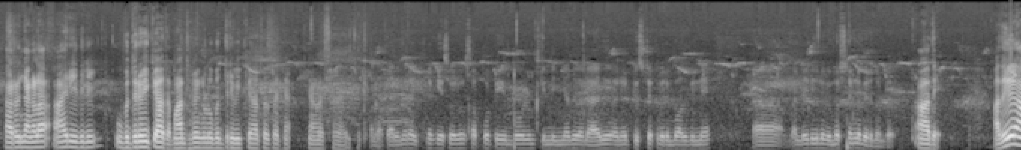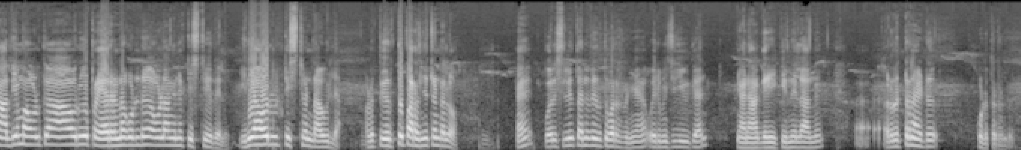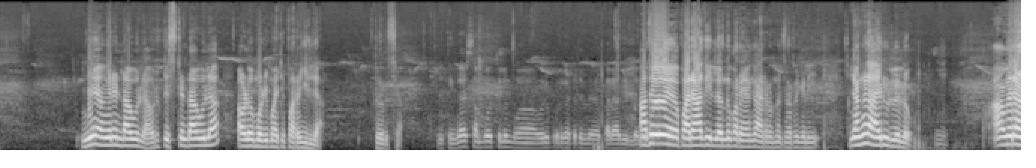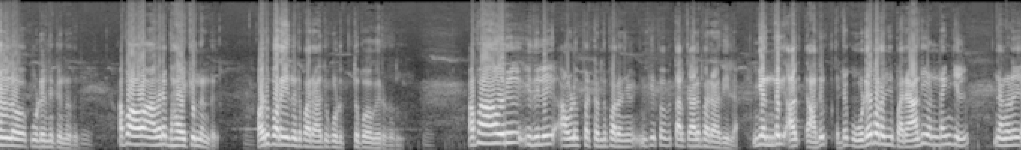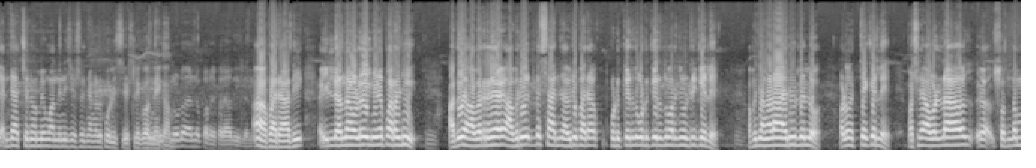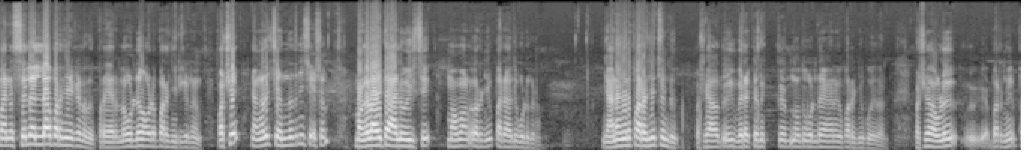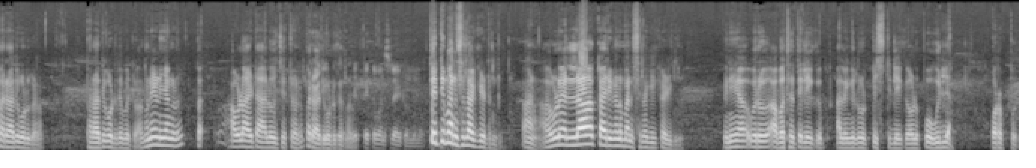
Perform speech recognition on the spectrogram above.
കാരണം ഞങ്ങളെ ആ രീതിയിൽ ഉപദ്രവിക്കാതെ മാധ്യമങ്ങൾ ഉപദ്രവിക്കാതെ തന്നെ ഞങ്ങളെ സഹായിച്ചിട്ടുണ്ട്. കാര്യം കേസുകൾ സപ്പോർട്ട് ചെയ്യുമ്പോഴും പിന്നെ ഇനി അത് അതായത് അതിന് ട്വിസ്റ്റൊക്കെ വരുമ്പോൾ അത് പിന്നെ നല്ല വിമർശനങ്ങൾ വരുന്നുണ്ട്. അതെ. അത് ആദ്യം അവൾക്ക് ആ ഒരു പ്രേരണ കൊണ്ട് അവൾ അങ്ങനെ ട്വിസ്റ്റ് ചെയ്തല്ലേ ഇനി ആ ഒരു ട്വിസ്റ്റ് ഉണ്ടാവില്ല. അവൾ തീർത്ത് പറഞ്ഞിട്ടുണ്ടല്ലോ. പോലീസിൽ തന്നെ തീർത്ത് പറഞ്ഞിട്ടുണ്ട്. ഞാൻ ഒരുമിച്ച് ജീവിക്കാൻ ഞാൻ ആഗ്രഹിക്കുന്നില്ല എന്ന് റിട്ടേൺ ആയിട്ട് കൊടുത്തിട്ടുണ്ട്. ഇനി അങ്ങനെ ഉണ്ടാവില്ല ഒരു ട്വിസ്റ്റ് ഉണ്ടാവില്ല അവൾ മൊഴി മാറ്റി പറയില്ല. തീർച്ച ഈ തിങ്കളാഴ്ച സംഭവത്തിലും ഒരു ഒരു ഘട്ടത്തിൽ പരാതി ഇല്ല അത് പരാതി ഇല്ലെന്ന് പറയാൻ കാരണം എന്ന് വെച്ചിട്ടുണ്ടെങ്കിൽ ഞങ്ങൾ ആരുമില്ലല്ലോ അവരാണല്ലോ കൂടെ നിൽക്കുന്നത്. അപ്പോൾ അവരെ ഭയക്കുന്നുണ്ട്. അവർ പറയുന്നുണ്ട് പരാതി കൊടുത്തു പോകരുതെന്ന്. അപ്പോൾ ആ ഒരു ഇതിൽ അവൾ പെട്ടെന്ന് പറഞ്ഞു എനിക്കിപ്പോൾ തൽക്കാലം പരാതിയില്ല. ഇനി എന്ത് അത് എന്റെ കൂടെ പറഞ്ഞു പരാതി ഉണ്ടെങ്കിൽ ഞങ്ങൾ എന്റെ അച്ഛനും അമ്മയും വന്നതിന് ശേഷം ഞങ്ങൾ പോലീസ് സ്റ്റേഷനിലേക്ക് വന്നേക്കാം. ആ പരാതി ഇല്ലെന്ന് അവൾ ഇങ്ങനെ പറഞ്ഞ്. അത് അവരുടെ അവരുടെ സാന്നിധ്യം അവർ പരാ കൊടുക്കരുത് കൊടുക്കരുത് പറഞ്ഞുകൊണ്ടിരിക്കുകയല്ലേ അപ്പം ഞങ്ങൾ ആരുമില്ലല്ലോ അവൾ ഒറ്റയ്ക്കല്ലേ? പക്ഷേ അവളുടെ സ്വന്തം മനസ്സിലല്ല പറഞ്ഞിരിക്കണത് പ്രേരണ കൊണ്ടും അവിടെ പറഞ്ഞിരിക്കണതാണ്. പക്ഷേ ഞങ്ങൾ ചെന്നതിന് ശേഷം മകളായിട്ട് ആലോചിച്ച് മകൾ പറഞ്ഞു പരാതി കൊടുക്കണം. ഞാനങ്ങനെ പറഞ്ഞിട്ടുണ്ട്. പക്ഷേ അത് ഇവരൊക്കെ നിൽക്കുന്നത് കൊണ്ട് അങ്ങനെ പറഞ്ഞു പോയതാണ്. പക്ഷേ അവൾ പറഞ്ഞ് പരാതി കൊടുക്കണം. പരാതി കൊടുത്തേ പറ്റും. അങ്ങനെയാണ് ഞങ്ങൾ അവളായിട്ട് ആലോചിച്ചിട്ടാണ് പരാതി കൊടുക്കുന്നത്. തെറ്റ് മനസ്സിലാക്കിയിട്ടുണ്ട്. ആണ്. അവൾ എല്ലാ കാര്യങ്ങളും മനസ്സിലാക്കി കഴിഞ്ഞു. ഇനി ഒരു അബദ്ധത്തിലേക്കും അല്ലെങ്കിൽ ഒരു ട്വിസ്റ്റിലേക്കും അവൾ പോവില്ല. ഉറപ്പ്.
